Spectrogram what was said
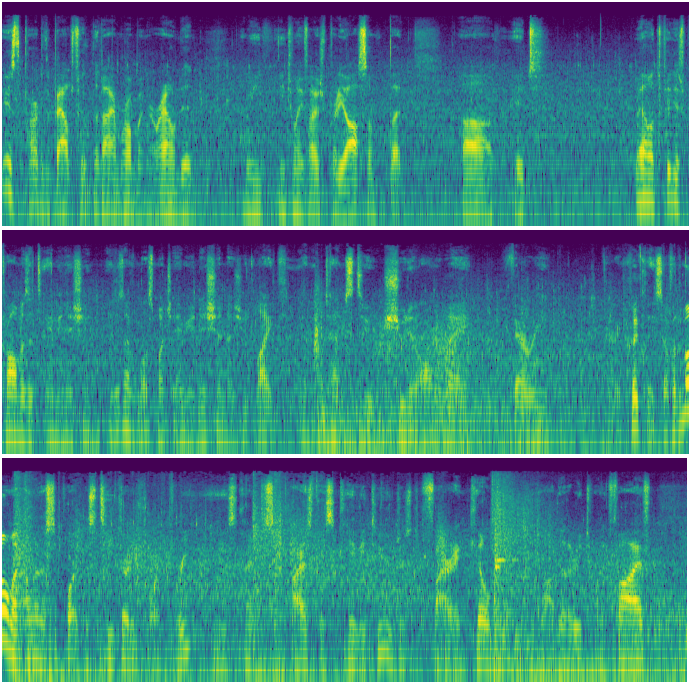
is the part of the battlefield that I am roaming around in. I mean, E25 is pretty awesome, but uh, it well, its biggest problem is its ammunition. It doesn't have as much ammunition as you'd like, and it tends to shoot it all the way very, very quickly. So for the moment, I'm going to support this T-34-3. He's kind of surprised this KV-2 just fired and killed uh, the other E-25.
